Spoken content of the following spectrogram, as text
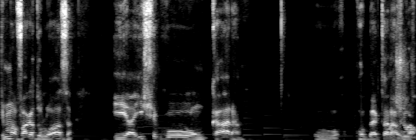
Vim uma vaga do LOSA, e aí chegou um cara, o Roberto Araújo.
